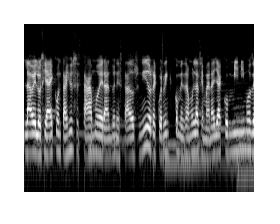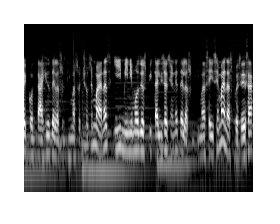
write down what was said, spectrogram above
la velocidad de contagios estaba moderando en Estados Unidos. Recuerden que comenzamos la semana ya con mínimos de contagios de las últimas ocho semanas y mínimos de hospitalizaciones de las últimas seis semanas. Pues esa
